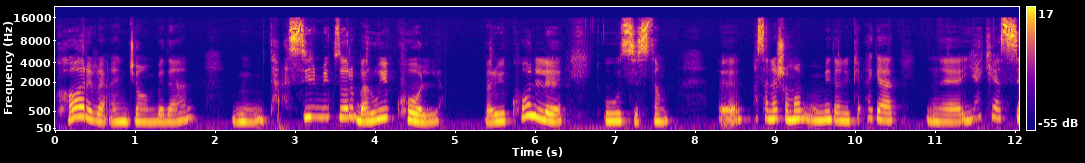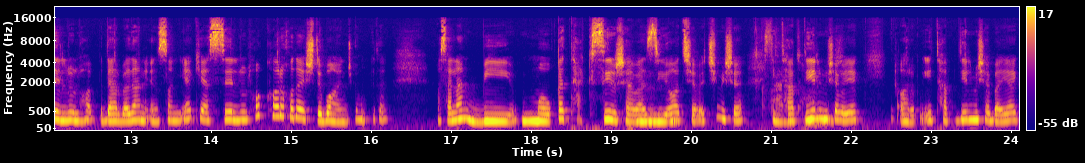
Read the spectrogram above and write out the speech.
کار را انجام بدن تاثیر می‌گذاره بر روی کل بر روی کل او سیستم. مثلا شما می‌دانید که اگر یکی از سلول ها در بدن انسان یکی از سلول ها کار خدا اشتباه انجام بده. مثلا بی موقع تکثیر شوه زیاد شوه. چی میشه؟ این تبدیل میشه. به یک آره این تبدیل میشه به یک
